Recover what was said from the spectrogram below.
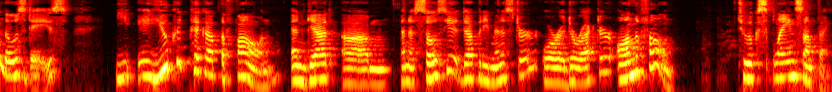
in those days, you could pick up the phone and get um, an associate deputy minister or a director on the phone to explain something.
